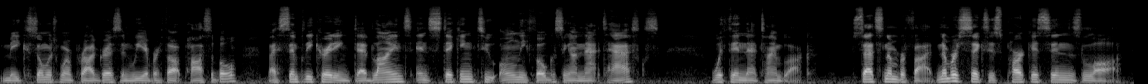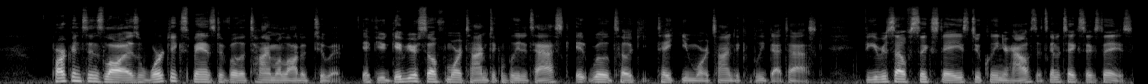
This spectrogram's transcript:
make so much more progress than we ever thought possible by simply creating deadlines and sticking to only focusing on that tasks within that time block. So that's number 5. Number 6 is Parkinson's law. Parkinson's law is work expands to fill the time allotted to it. If you give yourself more time to complete a task, it will t- take you more time to complete that task. If you give yourself six days to clean your house, it's going to take six days.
